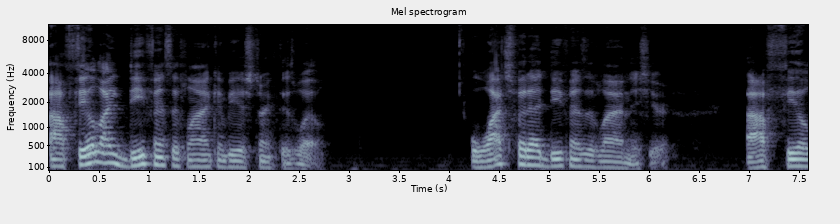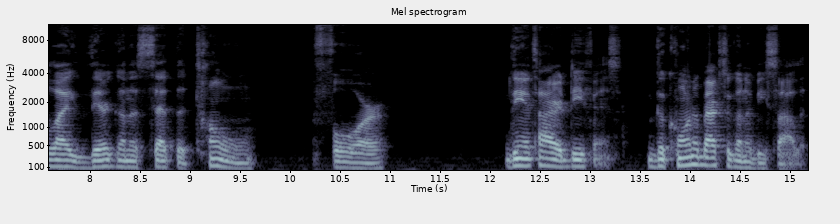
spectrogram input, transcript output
I feel like defensive line can be a strength as well. Watch for that defensive line this year. I feel like they're going to set the tone for the entire defense. The cornerbacks are going to be solid.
